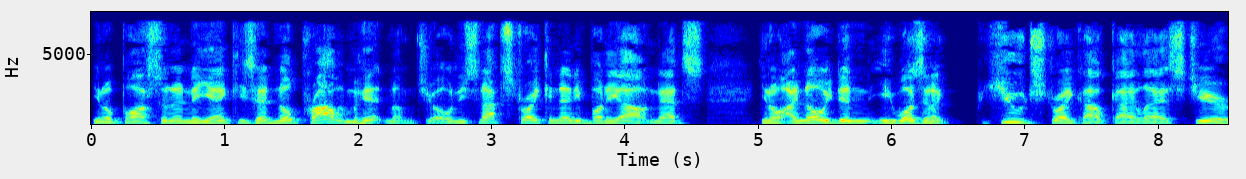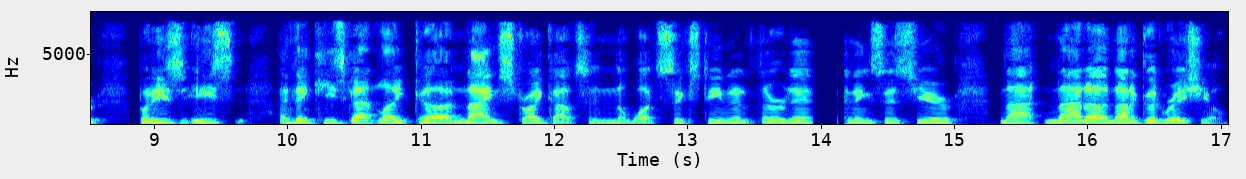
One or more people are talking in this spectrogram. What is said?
you know boston and the yankees had no problem hitting him joe and he's not striking anybody out and that's you know i know he didn't he wasn't a huge strikeout guy last year, but he's he's I think he's got like uh, nine strikeouts in the, what 16 and third innings this year. Not not a not a good ratio.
